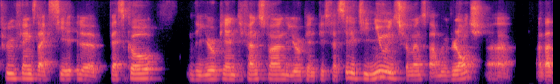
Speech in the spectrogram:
through things like the PESCO, the European Defense Fund, the European Peace Facility, new instruments that we've launched uh, and that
